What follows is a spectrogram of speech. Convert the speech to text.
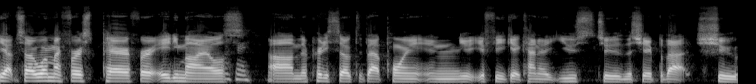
Yep. So I wore my first pair for 80 miles. Okay. Um, they're pretty soaked at that point, and your, your feet get kind of used to the shape of that shoe.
